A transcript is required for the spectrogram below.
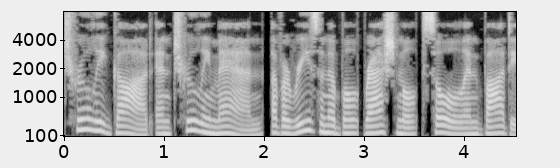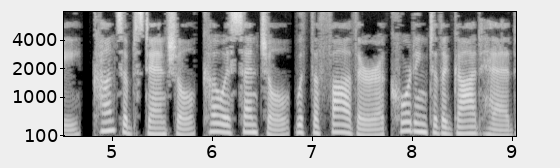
truly God and truly man, of a reasonable rational soul and body, consubstantial co-essential with the Father according to the Godhead,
